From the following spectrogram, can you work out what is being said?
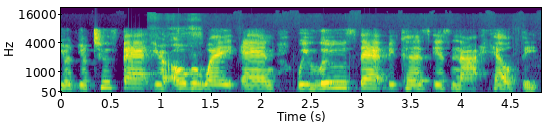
you're, you're too fat, you're overweight, and we lose that because it's not healthy.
